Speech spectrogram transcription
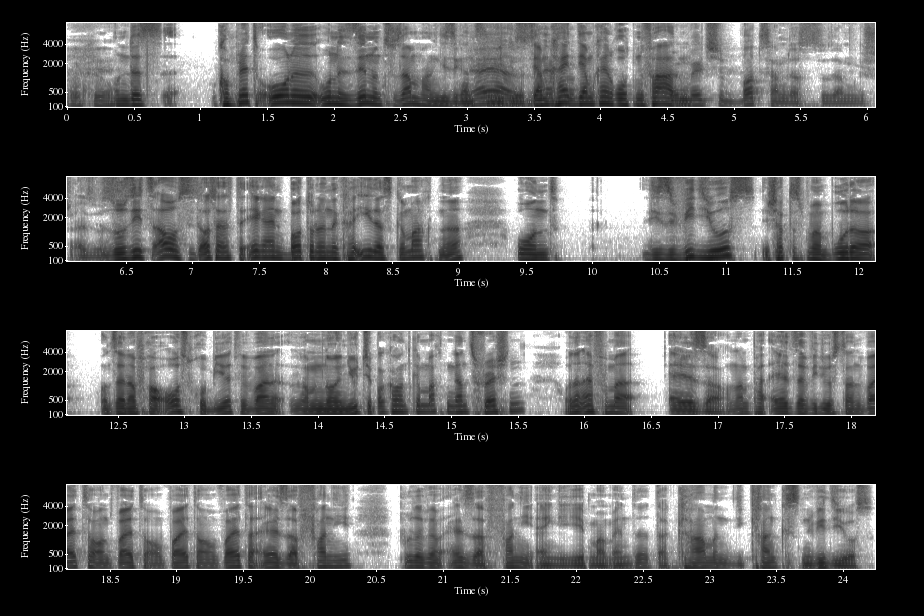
Okay. Und das komplett ohne, ohne Sinn und Zusammenhang, diese ganzen Ja, ja, Videos. ist Die haben, kein, die haben keinen roten Faden. Irgendwelche Bots haben das zusammengeschnitten. Also So sieht's aus. Sieht aus, als hätte irgendein Bot oder eine KI das gemacht, ne? Und diese Videos, ich habe das mit meinem Bruder und seiner Frau ausprobiert. Wir, waren, wir haben einen neuen YouTube-Account gemacht, einen ganz freshen. Und dann einfach mal Elsa. Und dann ein paar Elsa-Videos dann weiter und weiter und weiter und weiter. Elsa Funny. Bruder, wir haben Elsa Funny eingegeben am Ende. Da kamen die krankesten Videos.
